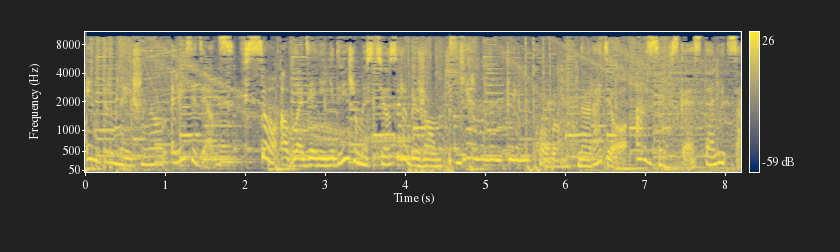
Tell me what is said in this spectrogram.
International Residence. Все о владении недвижимостью за рубежом с Германом Пермяковым на радио «Азовская столица».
